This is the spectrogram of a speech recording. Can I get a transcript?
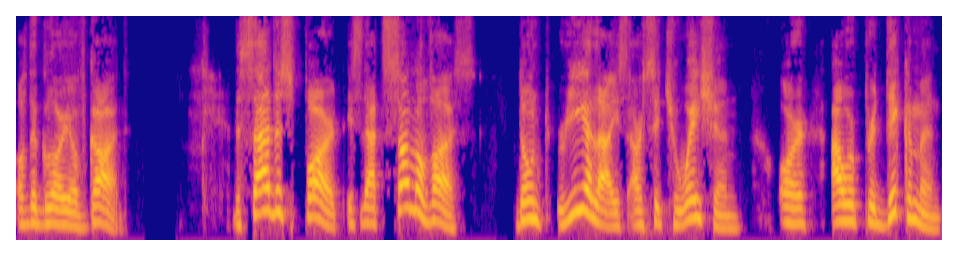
of the glory of God. The saddest part is that some of us don't realize our situation or our predicament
